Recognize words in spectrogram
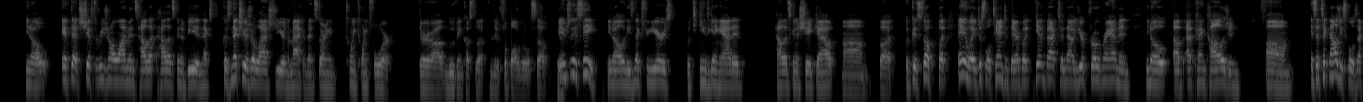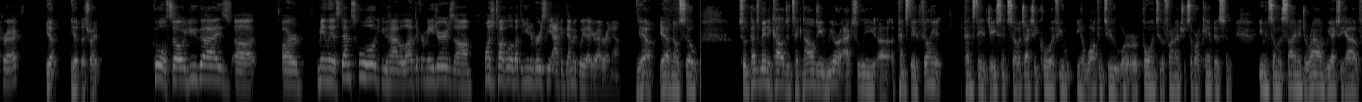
you know, if that shifts the regional alignments, how that how that's going to be the next because next year is our last year in the MAC, and then starting in 2024, they're uh, moving because of the new football rules. So be interesting to see, you know, in these next few years with teams getting added, how that's going to shake out. Um, but but good stuff. But anyway, just a little tangent there. But getting back to now your program and you know uh, at Penn College and um, it's a technology school. Is that correct? Yep. Yep. That's right. Cool. So you guys uh, are mainly a STEM school. You have a lot of different majors. Um, why don't you talk a little about the university academically that you're at right now? Yeah. Yeah. No. So so Pennsylvania College of Technology, we are actually uh, a Penn State affiliate, Penn State adjacent. So it's actually cool if you you know walk into or, or pull into the front entrance of our campus and even some of the signage around. We actually have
